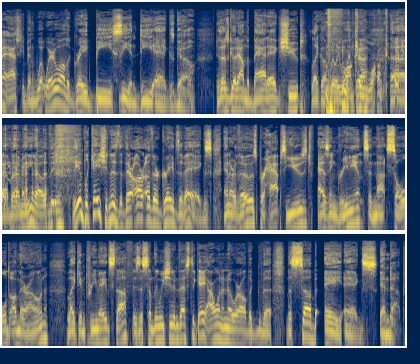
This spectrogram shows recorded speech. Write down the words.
I ask you, Ben, what, where do all the grade B, C, and D eggs go? Do those go down the bad egg chute like on Willy Wonka? Wonka. uh, but I mean, you know, the, the implication is that there are other grades of eggs, and are those perhaps used as ingredients and not sold on their own, like in pre-made stuff? Is this something we should investigate? I want to know where all the the the sub A eggs end up.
